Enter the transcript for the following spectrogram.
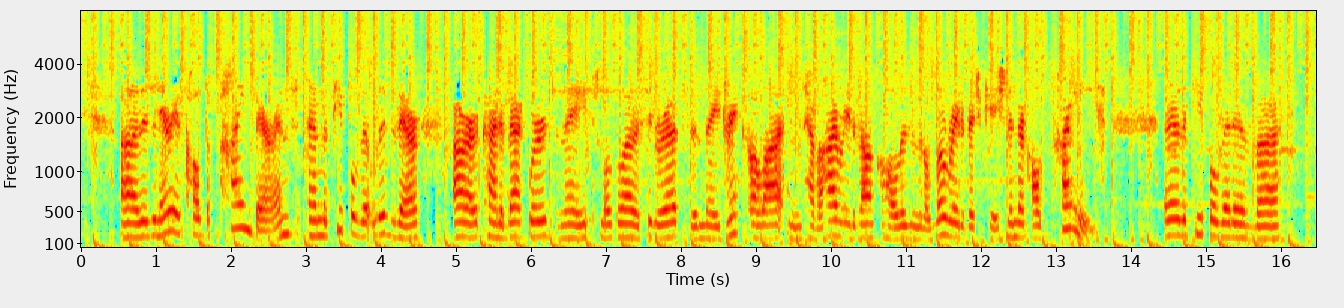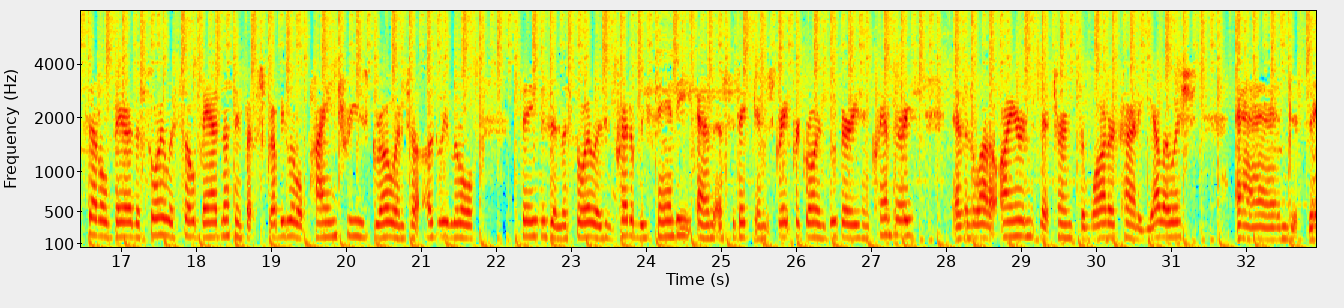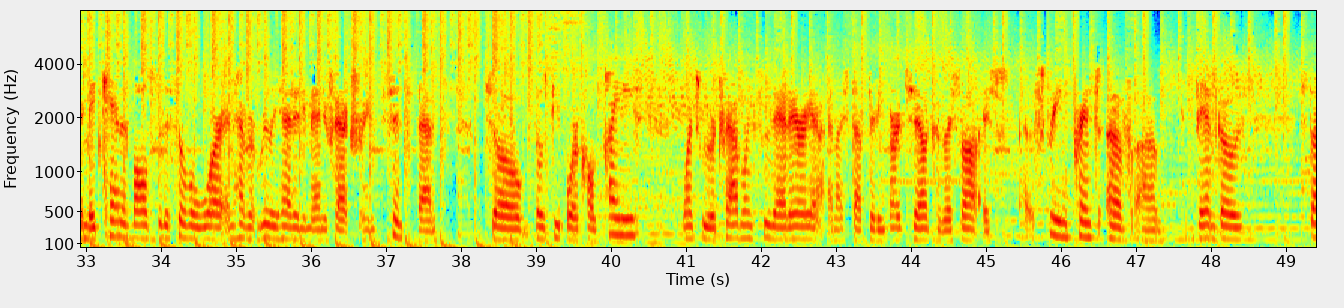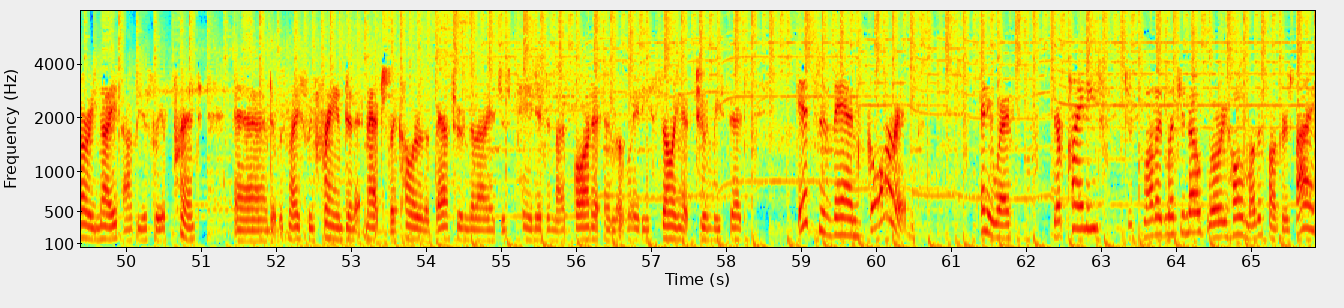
uh, there's an area called the Pine Barrens, and the people that live there are kind of backwards, and they smoke a lot of cigarettes, and they drink a lot, and have a high rate of alcoholism and a low rate of education, and they're called Pineys. And They're the people that have uh, settled there. The soil is so bad, nothing but scrubby little pine trees grow into ugly little things, and the soil is incredibly sandy and acidic, and it's great for growing blueberries and cranberries. And there's a lot of iron that turns the water kind of yellowish. And they made cannonballs for the Civil War and haven't really had any manufacturing since then. So those people are called Pineys. Once we were traveling through that area, and I stopped at a yard sale because I saw a, a screen print of um, Van Gogh's Starry Night, obviously a print, and it was nicely framed and it matched the color of the bathroom that I had just painted and I bought it and the lady selling it to me said, it's a Van Goren. Anyway, they're piney. Just thought I'd let you know. Glory hole, motherfuckers. Bye.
